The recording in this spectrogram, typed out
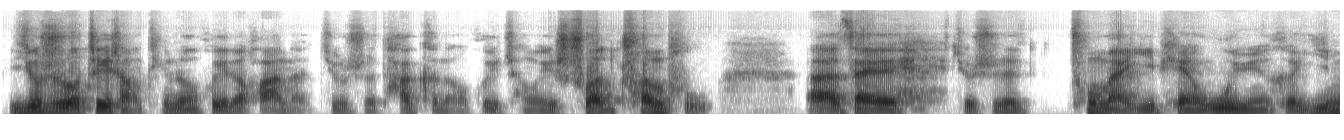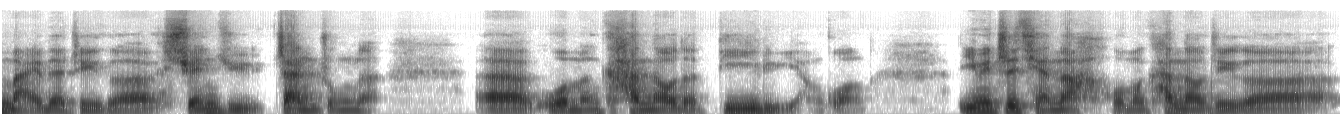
也就是说，这场听证会的话呢，就是它可能会成为川川普，呃，在就是充满一片乌云和阴霾的这个选举战中呢，呃，我们看到的第一缕阳光。因为之前呢，我们看到这个。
